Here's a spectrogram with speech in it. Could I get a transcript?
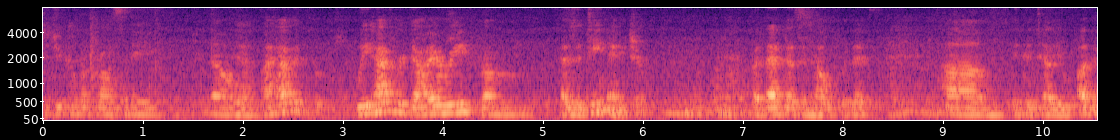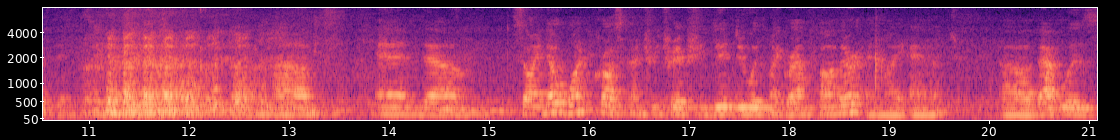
did you come across any? No, Yeah. I haven't, we have her diary from, as a teenager, but that doesn't help for this. Um, It could tell you other things. Um, And um, so I know one cross-country trip she did do with my grandfather and my aunt. Uh, That was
